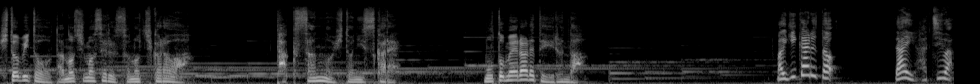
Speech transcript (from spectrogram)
人々を楽しませるその力はたくさんの人に好かれ求められているんだ。マギカルト第8話。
